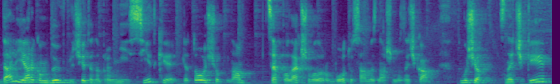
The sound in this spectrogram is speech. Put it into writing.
Далі я рекомендую включити направні сітки для того, щоб нам це полегшувало роботу саме з нашими значками. Тому що значки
